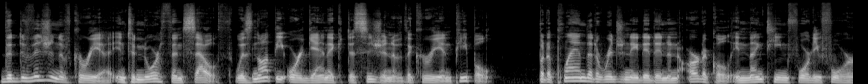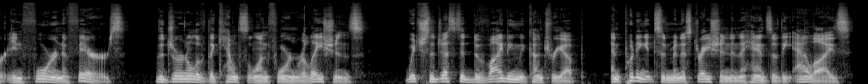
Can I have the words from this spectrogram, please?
The division of Korea into North and South was not the organic decision of the Korean people, but a plan that originated in an article in 1944 in Foreign Affairs, the journal of the Council on Foreign Relations, which suggested dividing the country up and putting its administration in the hands of the Allies,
